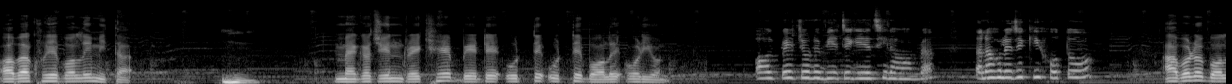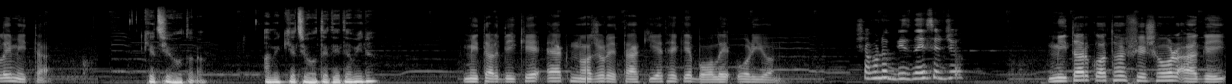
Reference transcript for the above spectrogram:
অবাক হয়ে বলে মিতা। হুম। ম্যাগাজিন রেখে বেডে উঠতে উঠতে বলে ওরিয়ন অল্পের জন্য বেঁচে গিয়েছিলাম আমরা। তা না হলে যে কি হতো? আবারও বলে মিতা। কিছু হতো না। আমি কিছু হতে দিতামই না। মিতার দিকে এক নজরে তাকিয়ে থেকে বলে ওরিয়ন। সামান্য বিজনেসের জন্য মিতার কথা শেষ হওয়ার আগেই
